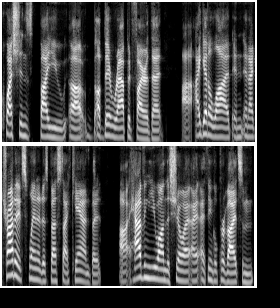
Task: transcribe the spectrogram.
questions by you, uh, a bit rapid fire that uh, I get a lot, and, and I try to explain it as best I can. But uh, having you on the show, I, I think will provide some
